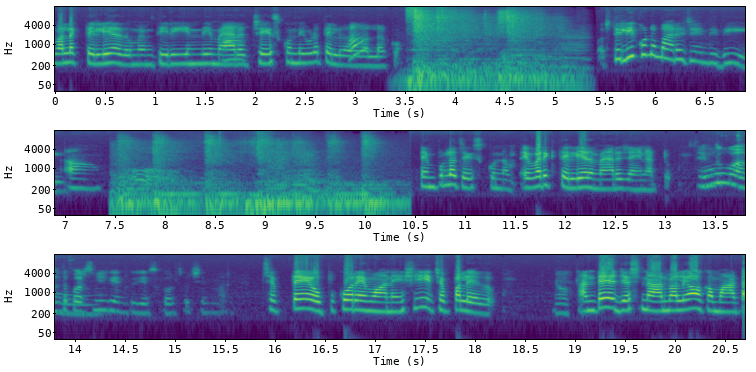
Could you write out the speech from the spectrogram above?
వాళ్ళకి తెలియదు. మేము తిరిగింది మ్యారేజ్ చేసుకుంది కూడా తెలియదు? వాళ్ళకు. తెలియకుండా మ్యారేజ్ అయింది ఇది? ఆ. టెంపుల్లో చేసుకున్నాం. ఎవరికి తెలియదు మ్యారేజ్ అయినట్టు. ఎందుకు. అంత పర్సనల్గా ఎందుకు చేసుకోవాల్సి వచ్చింది మరి? చెప్తే ఒప్పుకోరేమో అనేసి చెప్పలేదు. అంటే జస్ట్ నార్మల్గా ఒక మాట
